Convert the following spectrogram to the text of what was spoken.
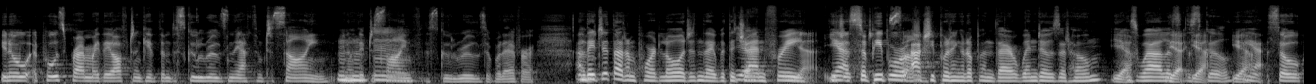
you know, at post primary, they often give them the school rules and they ask them to sign. You know, they have to mm-hmm. sign mm. for the school rules or whatever. And they um, did that in Portlaw, didn't they, with the Yeah. Gen Free? Yeah, yeah. So people were actually putting it up in their windows at home as well as yeah, the yeah, school. Yeah. So,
